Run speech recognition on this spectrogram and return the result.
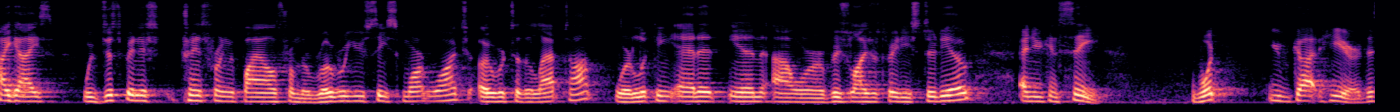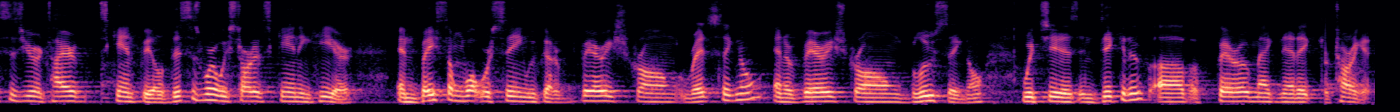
Hi guys, we've just finished transferring the files from the Rover UC smartwatch over to the laptop. We're looking at it in our Visualizer 3D Studio and you can see what you've got here. This is your entire scan field. This is where we started scanning here. And based on what we're seeing, we've got a very strong red signal and a very strong blue signal, which is indicative of a ferromagnetic target.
